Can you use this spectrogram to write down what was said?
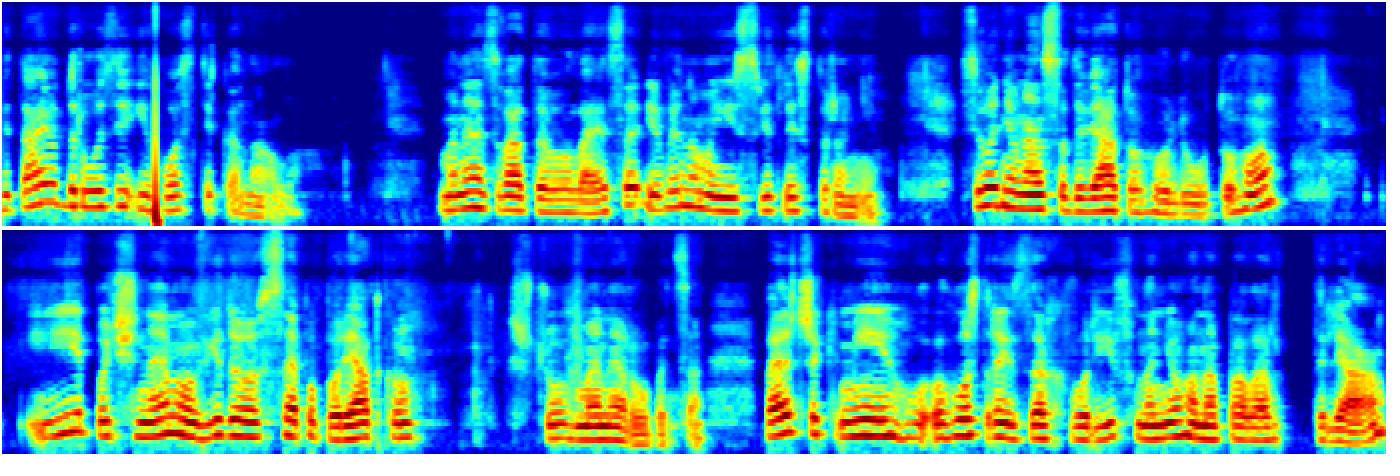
Вітаю, друзі і гості каналу. Мене звати Олеся і ви на моїй світлій стороні. Сьогодні в нас 9 лютого і почнемо відео все по порядку, що в мене робиться. Перчик мій гострий захворів, на нього напала тля,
